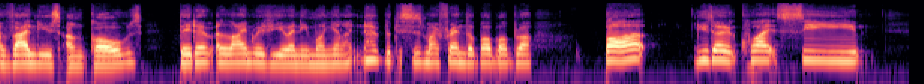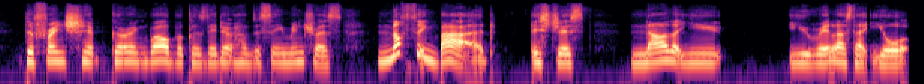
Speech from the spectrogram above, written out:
values, and goals. They don't align with you anymore. And you're like, no, but this is my friend, or blah, blah, blah. But you don't quite see the friendship going well because they don't have the same interests. Nothing bad, it's just now that you you realize that your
